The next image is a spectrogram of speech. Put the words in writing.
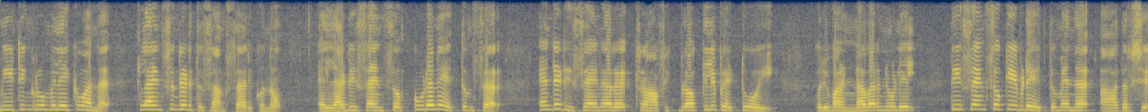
മീറ്റിംഗ് റൂമിലേക്ക് വന്ന് ക്ലയൻസിന്റെ അടുത്ത് സംസാരിക്കുന്നു. എല്ലാ ഡിസൈൻസും ഉടനെ എത്തും സർ എന്റെ ഡിസൈനർ ട്രാഫിക് ബ്ലോക്കിൽ പെട്ടുപോയി. ഒരു വൺ അവറിനുള്ളിൽ ഡിസൈൻസൊക്കെ ഇവിടെ എത്തുമെന്ന് ആദർശ്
